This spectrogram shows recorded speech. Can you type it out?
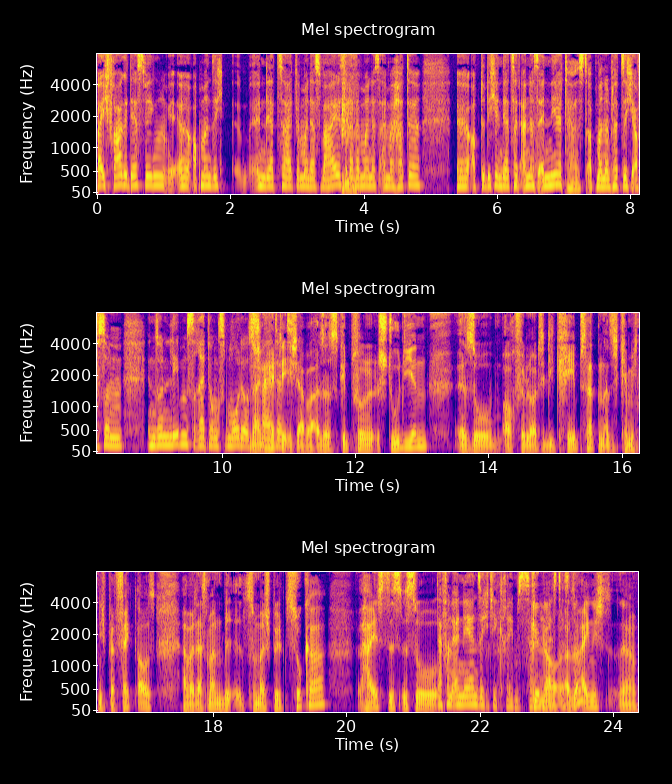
Weil ich frage deswegen, äh, ob man sich äh, in der Zeit, wenn man das weiß oder wenn man das einmal hatte, äh, ob du dich in der Zeit anders ernährt hast, ob man dann plötzlich auf so einen, in so einen Lebensrettungsmodus Nein, schaltet. hätte ich aber. Also es gibt wohl Studien, äh, so auch für Leute, die Krebs hatten. Also ich kenne mich nicht perfekt aus, aber dass man be- zum Beispiel Zucker heißt, es ist so Davon ernähren sich die Krebszellen. genau. das, also ne? eigentlich ja.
